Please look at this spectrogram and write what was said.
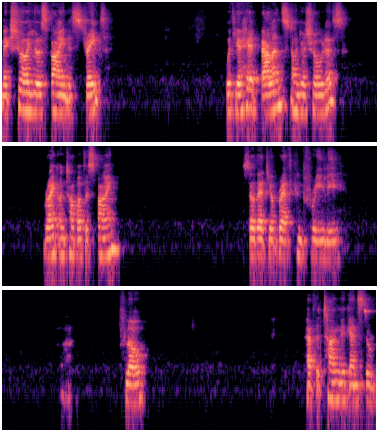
Make sure your spine is straight with your head balanced on your shoulders, right on top of the spine, so that your breath can freely uh, flow. Have the tongue against the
